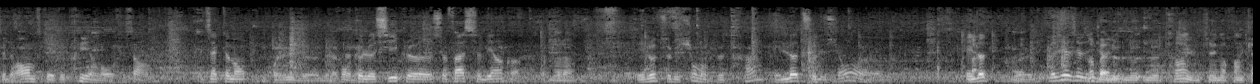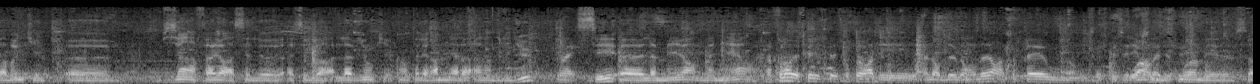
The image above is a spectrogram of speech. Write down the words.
c'est de rendre ce qui a été pris en gros, c'est ça, hein, Exactement. de de, Pour que le cycle se fasse bien. Quoi. Voilà. Et l'autre solution, donc le train, Et l'autre solution. euh, Et l'autre. euh, Vas-y, vas-y, vas-y. Non, bah, le, Jérémy. le- le train, qui a une empreinte carbone qui est euh, bien inférieure à celle de, à celle de l'avion qui- quand elle est ramenée à la- à l'individu, Ouais. c'est euh, la meilleure manière. Comment est-ce que- est-ce qu'on peut avoir des, un ordre de grandeur à peu près, ou quelques éléments Wow, là-dessus moi, mais euh, ça.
